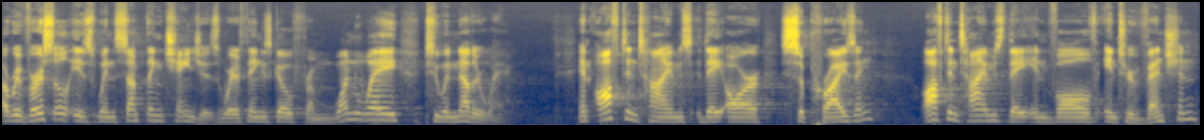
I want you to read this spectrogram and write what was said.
A reversal is when something changes, where things go from one way to another way. And oftentimes they are surprising, oftentimes they involve intervention,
